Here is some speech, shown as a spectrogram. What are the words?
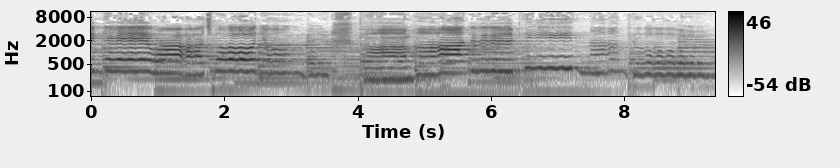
아침에와 저녁물 밤하늘 빛난 별.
